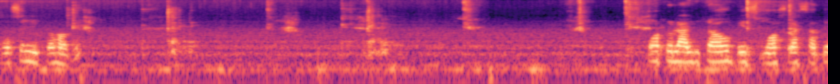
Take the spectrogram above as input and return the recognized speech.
কষে নিতে হবে। পটল আলুটাও বেশ মশলার সাথে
